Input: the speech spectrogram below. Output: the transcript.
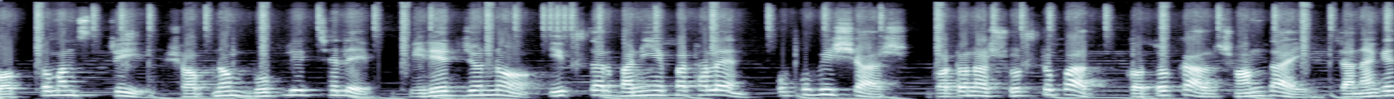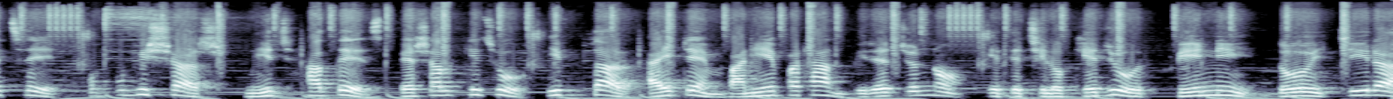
বর্তমান স্ত্রী শবনম বুবলির ছেলে বীরের জন্য ইফতার বানিয়ে পাঠালেন অপু বিশ্বাস। ঘটনার সূত্রপাত গতকাল সন্ধ্যায় জানা গেছে, অপু বিশ্বাস নিজ হাতে স্পেশাল কিছু ইফতার আইটেম বানিয়ে পাঠান বীরের জন্য। এতে ছিল খেজুর বিনি দই, চিরা,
